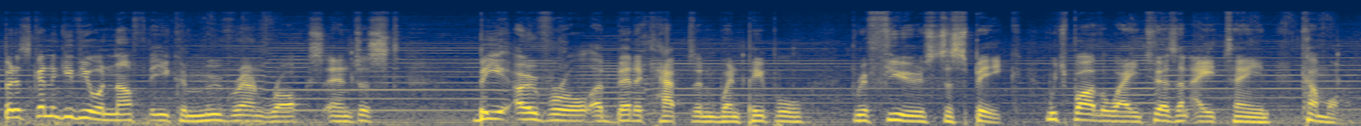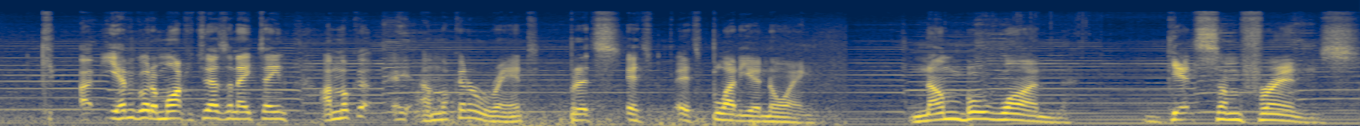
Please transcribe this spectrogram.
but it's going to give you enough that you can move around rocks and just be overall a better captain when people refused to speak. Which, by the way, in 2018, come on, uh, you haven't got a mic in 2018. I'm not gonna, I'm not gonna rant, but it's it's it's bloody annoying. Number one, get some friends.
